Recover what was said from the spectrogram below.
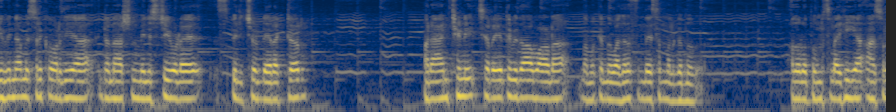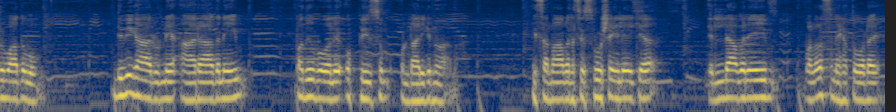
ഡിവിന മിസ്രിക്കോർദിയ ഇന്റർനാഷണൽ മിനിസ്ട്രിയുടെ സ്പിരിച്വൽ ഡയറക്ടർ മരാന്റണി ചെറിയത്ത് പിതാവാണ് നമുക്കിന്ന് വചന സന്ദേശം നൽകുന്നത്. അതോടൊപ്പം സ്ലൈഹിക ആശീർവാദവും ദിവ്യകാരുണ്യ ആരാധനയും പതിവ് പോലെ ഒപ്പീസും ഉണ്ടായിരിക്കുന്നതാണ്. ഈ സമാപന ശുശ്രൂഷയിലേക്ക് എല്ലാവരെയും വളരെ സ്നേഹത്തോടെ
